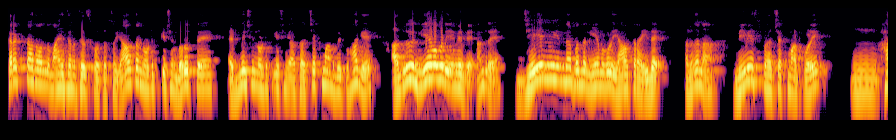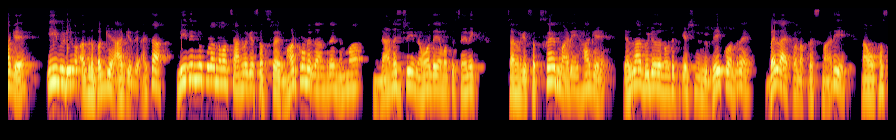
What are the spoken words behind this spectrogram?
ಕರೆಕ್ಟ್ ಒಂದು ಮಾಹಿತಿಯನ್ನು ತಿಳಿಸ್ಕೊಡ್ತೇವೆ ಸೊ ಯಾವ ಥರ ನೋಟಿಫಿಕೇಶನ್ ಬರುತ್ತೆ ಅಡ್ಮಿಷನ್ ನೋಟಿಫಿಕೇಶನ್ ಯಾವ ಥರ ಚೆಕ್ ಮಾಡಬೇಕು, ಹಾಗೆ ಅದರಲ್ಲಿ ನಿಯಮಗಳು ಏನಿದೆ ಅಂದ್ರೆ ಜೆ ಎನ್ ಇಂದ ಬಂದ ನಿಯಮಗಳು ಯಾವ ಥರ ಇದೆ ಅನ್ನೋದನ್ನು ನೀವೇ ಸ್ವತಃ ಚೆಕ್ ಮಾಡ್ಕೊಳ್ಳಿ. ಹಾಗೆ ಈ ವಿಡಿಯೋ ಅದರ ಬಗ್ಗೆ ಆಗಿದೆ. ಆಯ್ತಾ? ನೀವಿನ್ನೂ ಕೂಡ ನಮ್ಮ ಚಾನಲ್ಗೆ ಸಬ್ಸ್ಕ್ರೈಬ್ ಮಾಡ್ಕೊಂಡಿಲ್ಲ ಅಂದ್ರೆ ನಮ್ಮ ಜ್ಞಾನಶ್ರೀ ನವೋದಯ ಮತ್ತು ಸೈನಿಕ್ ಚಾನಲ್ಗೆ ಸಬ್ಸ್ಕ್ರೈಬ್ ಮಾಡಿ, ಹಾಗೆ ಎಲ್ಲ ವಿಡಿಯೋದ ನೋಟಿಫಿಕೇಶನ್ ನಿಮಗೆ ಬೇಕು ಅಂದರೆ ಬೆಲ್ ಐಕಾನ್ನ ಪ್ರೆಸ್ ಮಾಡಿ. ನಾವು ಹೊಸ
